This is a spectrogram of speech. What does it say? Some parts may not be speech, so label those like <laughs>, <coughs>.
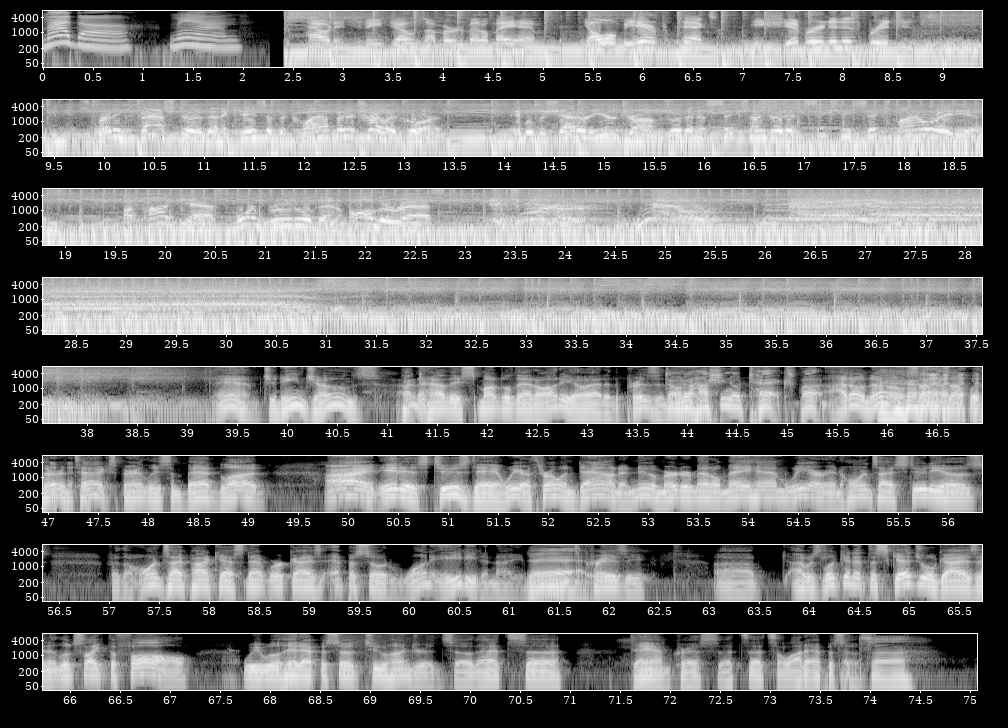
Mother, man. Howdy, Genene Jones on Murder Metal Mayhem. Y'all won't be hearing from Tex. He's shivering in his britches. Spreading faster than a case of the clap in a trailer court. Able to shatter eardrums within a 666 mile radius. A podcast more brutal than all the rest. It's Murder Metal Damn, Genene Jones. I don't know how they smuggled that audio out of the prison. Don't know how she know text. but I don't know. <laughs> Something's up with her and Tex. Apparently, some bad blood. All right, it is Tuesday, and we are throwing down a new Murder Metal Mayhem. We are in Horns Eye Studios for the Horns Eye Podcast Network, guys. Episode 180 tonight. man. Yeah. that's crazy. Uh, I was looking at the schedule, guys, and it looks like the fall we will hit episode 200. So that's uh, damn, Chris. That's that's a lot of episodes. It's, uh,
